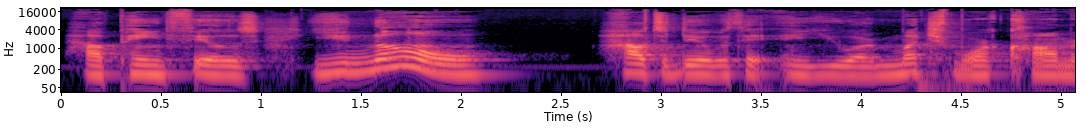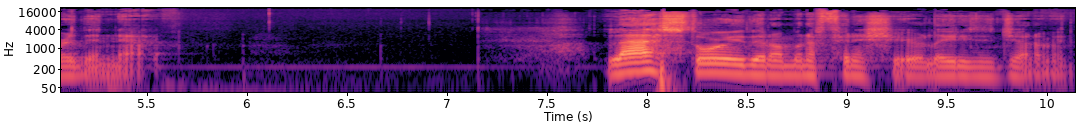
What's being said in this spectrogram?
how pain feels, you know how to deal with it, and you are much more calmer than that. Last story that I'm going to finish here, ladies and gentlemen.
